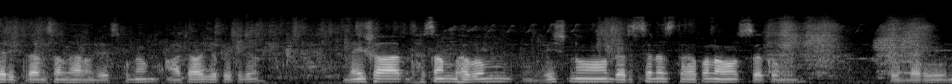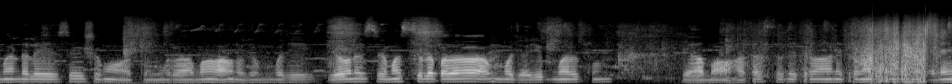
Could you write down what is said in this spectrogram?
చరిత్ర అనుసంధానం చేసుకున్నాం. ఆచార్యపీఠగా నైషార్ధసంభవం విష్ణు దర్శన స్థాపనోత్సకం పిండరీ మండలే శేషమూర్తిం రామానుజం భజే యోనిశ్రమస్సుల పదాంబుజ యుగ్మరుత్వం వ్యామోహతస్థిత్రాని తృణనే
